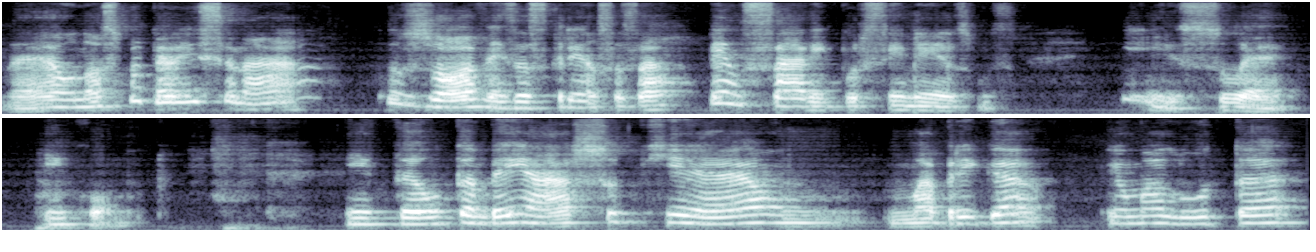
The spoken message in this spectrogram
Né? O nosso papel é ensinar os jovens, as crianças, a pensarem por si mesmos. E isso é incômodo. Então, também acho que é um, uma briga e uma luta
